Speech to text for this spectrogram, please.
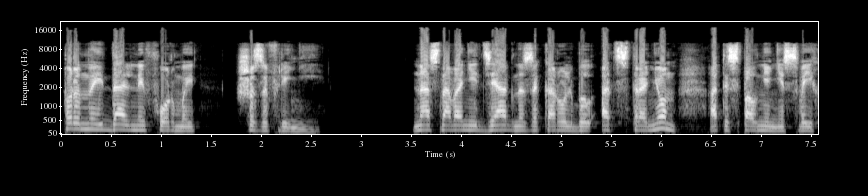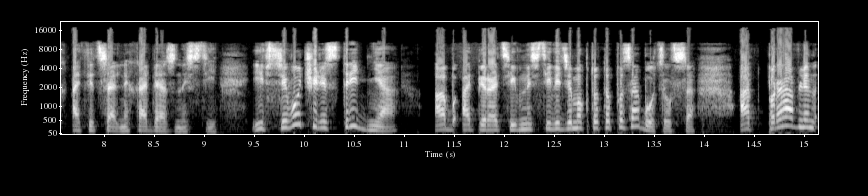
параноидальной формой шизофрении. На основании диагноза король был отстранен от исполнения своих официальных обязанностей, и всего через три дня об оперативности, видимо, кто-то позаботился, отправлен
